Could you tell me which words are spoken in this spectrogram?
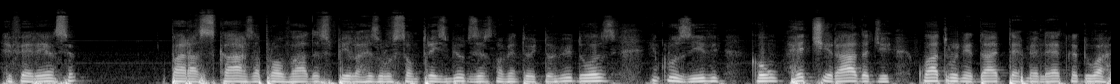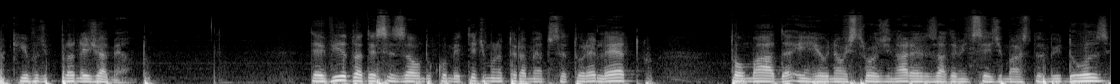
referência para as CARs aprovadas pela Resolução 3.298-2012, inclusive com retirada de quatro unidades termoelétricas do arquivo de planejamento. Devido à decisão do Comitê de Monitoramento do Setor Elétrico, tomada em reunião extraordinária realizada em 26 de março de 2012,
